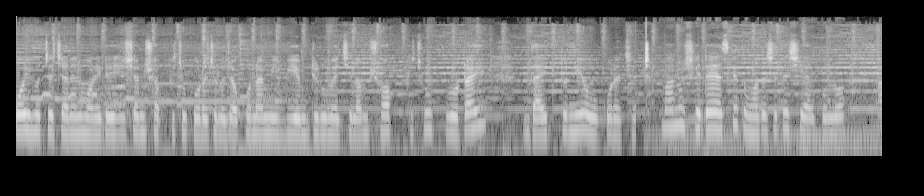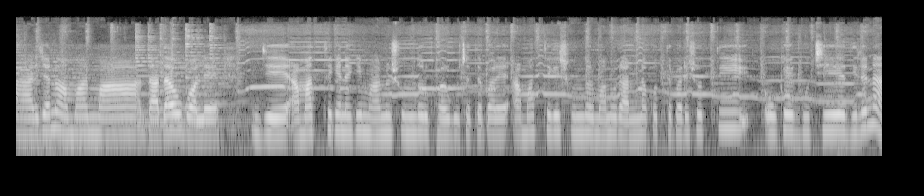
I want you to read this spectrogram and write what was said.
ওই হচ্ছে চ্যানেল মনিটাইজেশন সব কিছু করেছিল যখন আমি বিএমটি রুমে ছিলাম সব কিছু পুরোটাই দায়িত্ব নিয়ে ও করেছে। মানুষ সেটাই আজকে তোমাদের সাথে শেয়ার করল। আর যেন আমার মা, দাদাও বলে যে, আমার থেকে নাকি মানুষ সুন্দর ঘর গুছাতে পারে, আমার থেকে সুন্দর মানুষ রান্না করতে পারে। সত্যি ওকে গুছিয়ে দিলে না,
